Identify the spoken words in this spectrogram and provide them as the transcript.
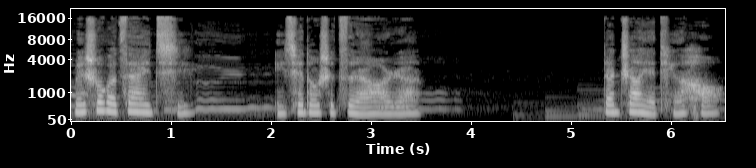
没说过在一起，一切都是自然而然。但这样也挺好。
